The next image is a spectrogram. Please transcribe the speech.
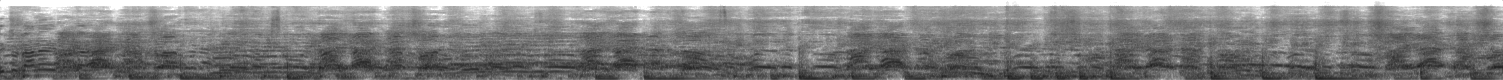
একটু টানে Show!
